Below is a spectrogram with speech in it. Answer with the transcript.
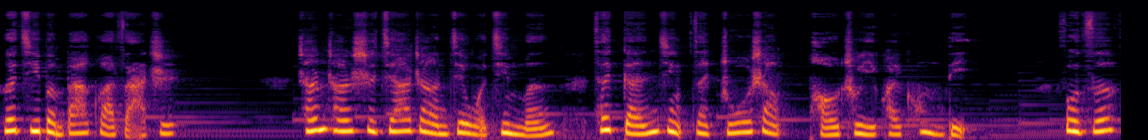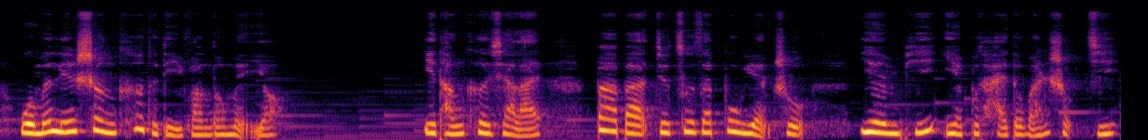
和几本八卦杂志。常常是家长见我进门，才赶紧在桌上刨出一块空地，否则我们连上课的地方都没有。一堂课下来，爸爸就坐在不远处，眼皮也不抬的玩手机。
